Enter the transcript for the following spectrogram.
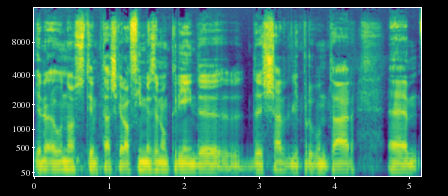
Eu, o nosso tempo está a chegar ao fim, mas eu não queria ainda deixar de lhe perguntar uh,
